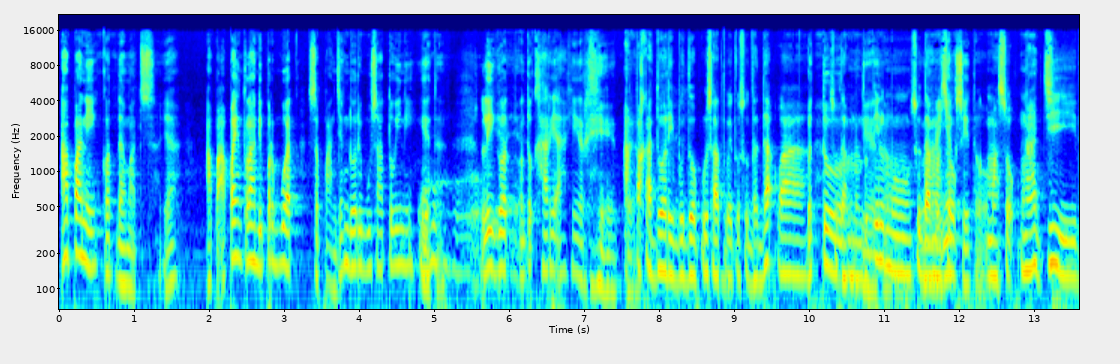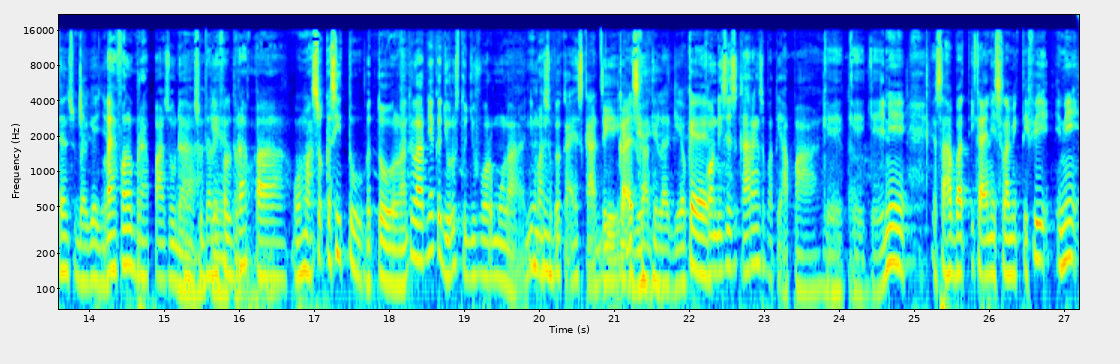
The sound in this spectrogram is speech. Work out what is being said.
Apa nih kodamats ya? Apa-apa yang telah diperbuat sepanjang 2001 ini gitu. Oh, Ligot iya, iya. untuk hari akhir gitu. Apakah 2021 itu sudah dakwah, Betul, sudah menuntut gitu. ilmu, sudah Larinya masuk situ. masuk ngaji dan sebagainya. Level berapa sudah? Nah, sudah level gitu. berapa? Oh, masuk ke situ. Betul. Nanti larinya ke jurus 7 formula. Ini masuk ke KSKD. kan, KSKD gitu. lagi. Oke. Kondisi sekarang seperti apa Oke, gitu. oke, oke. Ini ya, sahabat IKN Islamic TV, ini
